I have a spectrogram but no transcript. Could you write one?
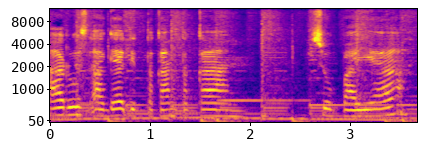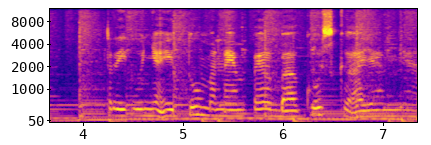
Harus agak ditekan-tekan supaya terigunya itu menempel bagus ke ayamnya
